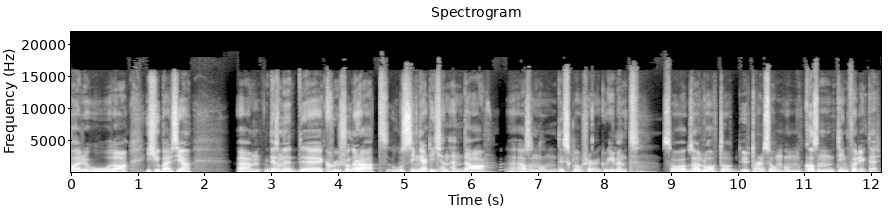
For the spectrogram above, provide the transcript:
har hun da ikke jobba her siden. Um, det som er uh, crucial, er da at hun signerte ikke en NDA, uh, altså Non-Disclosure Agreement, så, så har lov til å uttale seg om, om hva som ting foregikk der.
